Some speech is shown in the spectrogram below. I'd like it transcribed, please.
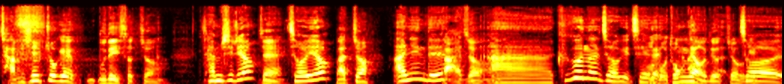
잠실 쪽에 무대 있었죠. 잠실이요? 네. 저희요? 맞죠? 아닌데. 맞아. 아, 그거는 저기 제가 어, 뭐 동네 어디였죠? 거기? 저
